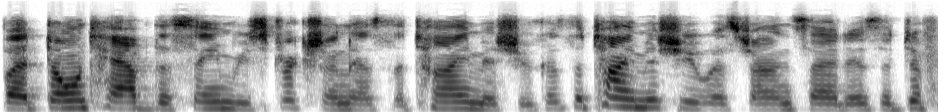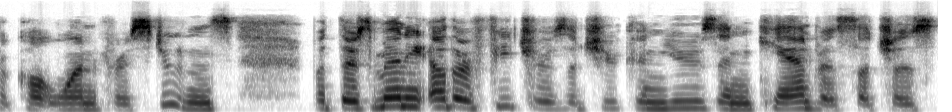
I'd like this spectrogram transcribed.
but don't have the same restriction as the time issue because the time issue as john said is a difficult one for students but there's many other features that you can use in canvas such as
